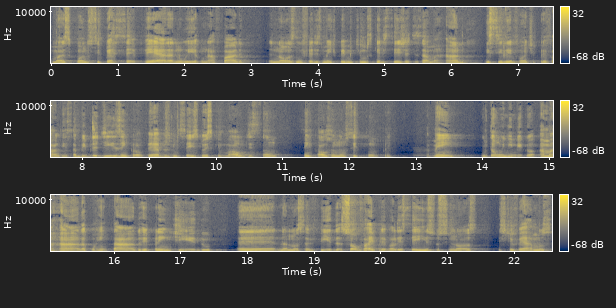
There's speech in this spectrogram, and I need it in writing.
Mas quando se persevera no erro, na falha, nós infelizmente permitimos que ele seja desamarrado e se levante e prevaleça. A Bíblia diz em Provérbios 26, 2 que maldição sem causa não se cumpre. Amém? Então o inimigo amarrado, acorrentado, repreendido é, na nossa vida, só vai prevalecer isso se nós estivermos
